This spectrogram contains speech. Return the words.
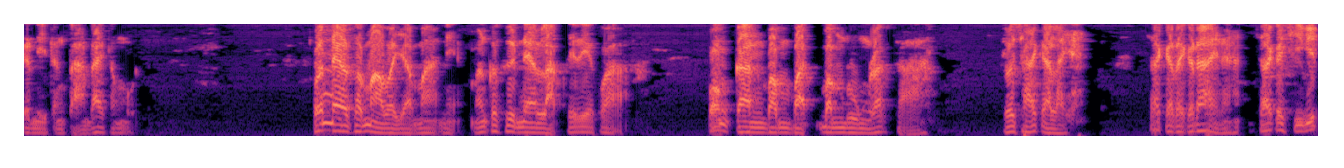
กรณีต่างๆ ได้ทั้งหมด เพราะแนวสัมมาวยามะเนี่ย มันก็คือแนวหลักที่เรียกว่า ป้องกันบำบัดบำรุงรักษา เราใช้กับอะไร ใช้กับอะไรก็ได้นะฮะใช้กับชีวิต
